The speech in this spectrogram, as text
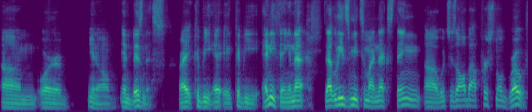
um, or you know, in business right it could be it could be anything and that that leads me to my next thing uh, which is all about personal growth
